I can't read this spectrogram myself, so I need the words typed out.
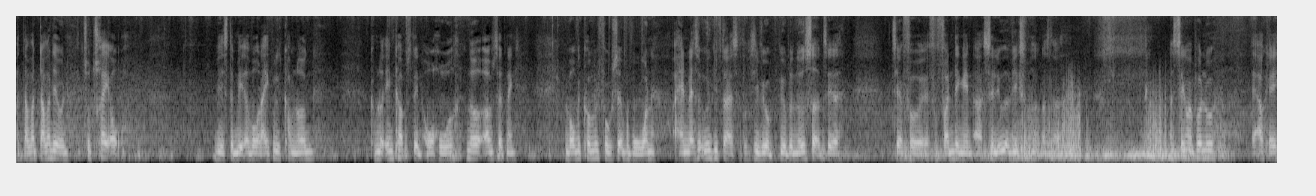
og der, var, der var det jo to-tre år, vi estimerede, hvor der ikke ville komme noget, komme noget indkomst ind overhovedet, noget omsætning, men hvor vi kun ville fokusere på brugerne og have en masse udgifter. Altså, det vil sige, at vi var, vi var blevet nødsaget til at, til at få, øh, få funding ind og sælge ud af virksomheden og sådan noget. Og så tænker man på nu, ja okay,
